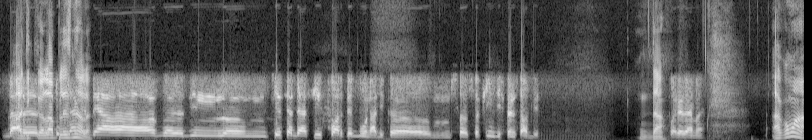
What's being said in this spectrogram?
Dar Adică uh, la totul plezneală. pleacă De a, uh, din um, chestia de a fi foarte bun, adică um, să, să fii indispensabil. Da. Părerea mea. Acum,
